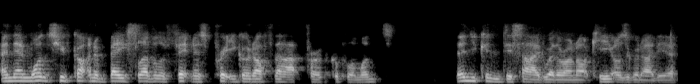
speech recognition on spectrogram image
And then once you've gotten a base level of fitness pretty good off that for a couple of months, then you can decide whether or not keto is a good idea.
